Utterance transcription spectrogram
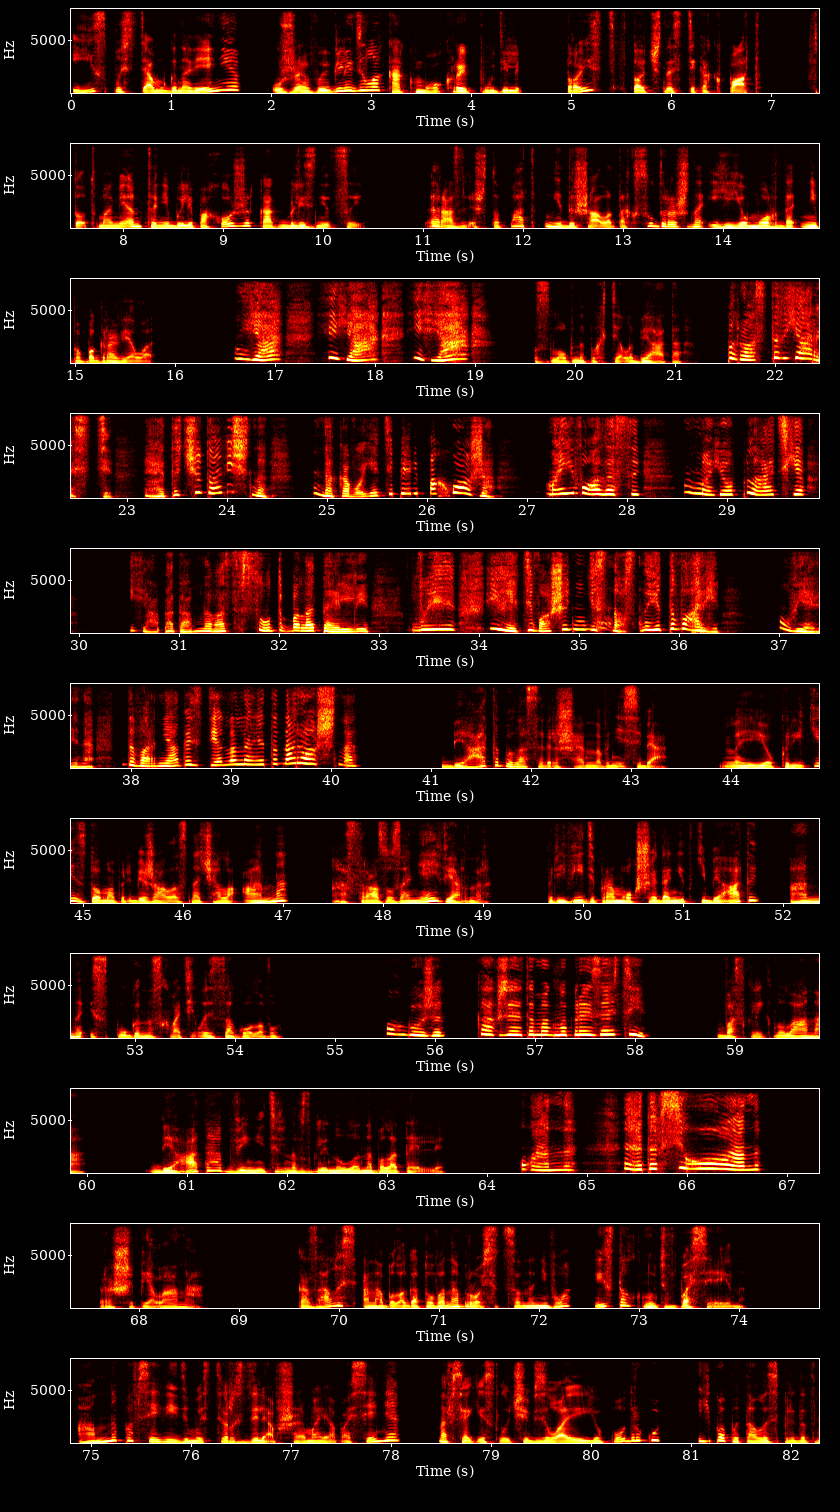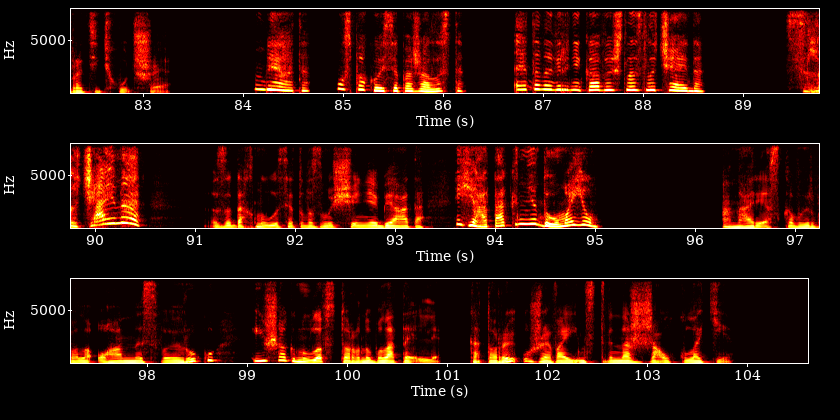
И спустя мгновение уже выглядела как мокрый пудель, то есть в точности как Пат. В тот момент они были похожи как близнецы. Разве что Пат не дышала так судорожно, и ее морда не побагровела. «Я, я, я...» — злобно пыхтела Биата. «Просто в ярости! Это чудовищно! На кого я теперь похожа? Мои волосы, мое платье...» «Я подам на вас в суд, Балателли. Вы и эти ваши несносные твари. Уверена, дворняга сделала это нарочно». Биата была совершенно вне себя. На ее крики из дома прибежала сначала Анна, а сразу за ней Вернер. При виде промокшей до нитки Биаты Анна испуганно схватилась за голову. «О, боже, как же это могло произойти?» — воскликнула она. Биата обвинительно взглянула на Балателли. «Анна, это все Анна!» — прошипела она. Казалось, она была готова наброситься на него и столкнуть в бассейн. Анна, по всей видимости, разделявшая мои опасения, на всякий случай взяла ее под руку и попыталась предотвратить худшее. «Беата, успокойся, пожалуйста. Это наверняка вышло случайно». «Случайно?» — задохнулась от возмущения Беата. «Я так не думаю». Она резко вырвала у Анны свою руку и шагнула в сторону Балателли, который уже воинственно сжал кулаки.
